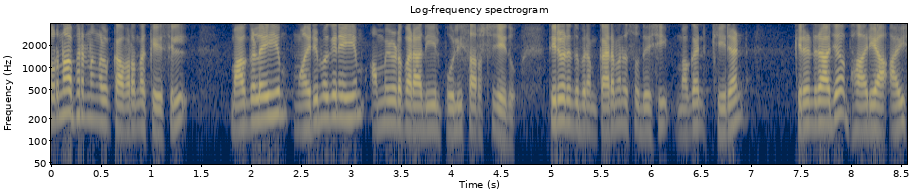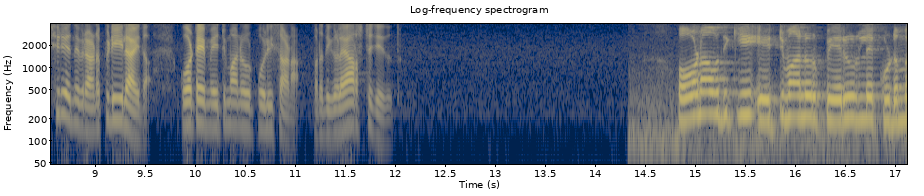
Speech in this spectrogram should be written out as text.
സ്വർണാഭരണങ്ങൾ കവർന്ന കേസിൽ മകളെയും മരുമകനെയും അമ്മയുടെ പരാതിയിൽ പോലീസ് അറസ്റ്റ് ചെയ്തു. തിരുവനന്തപുരം കരമന സ്വദേശി മകൻ കിരൺ കിരൺ രാജ ഭാര്യ ഐശ്വര്യ എന്നിവരാണ് പിടിയിലായത്. കോട്ടയം ഏറ്റുമാനൂർ പോലീസാണ് പ്രതികളെ അറസ്റ്റ് ചെയ്തത്. ഓണാവധിക്ക് ഏറ്റുമാനൂർ പേരൂരിലെ കുടുംബ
